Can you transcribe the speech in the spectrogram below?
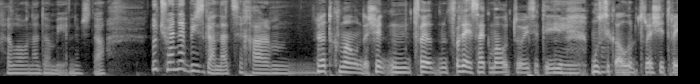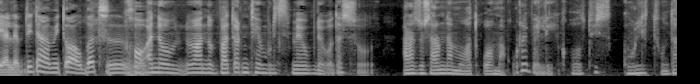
ხელოვან ადამიანებს და ну ჩვენებისგანაც ხარ რა თქმა უნდა წრე საკმაოდ ისეთი მუსიკალურ წრეში ტრიალებდი და ამიტომ ალბათ ხო ანუ ანუ ბატორნი თემურიც მეუბნებოდა სულ არასდროს არ უნდა მოატყუა მაყურებელი ყოველთვის გულით უნდა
